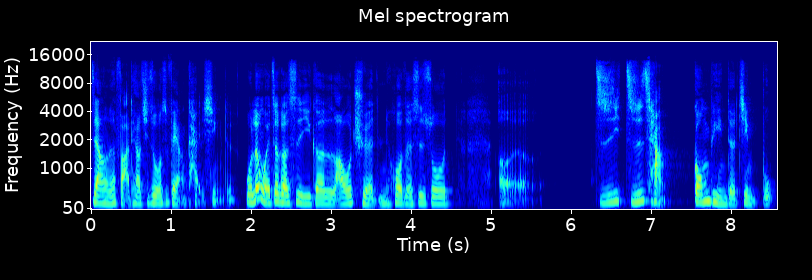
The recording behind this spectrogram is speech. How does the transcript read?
这样的法条，其实我是非常开心的。我认为这个是一个劳权，或者是说，呃，职职场公平的进步。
